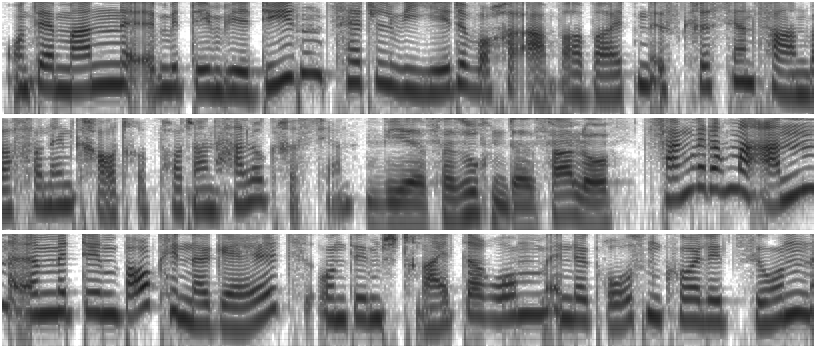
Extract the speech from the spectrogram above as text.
Und der Mann, mit dem wir diesen Zettel wie jede Woche abarbeiten, ist Christian Farnbach von den Krautreportern. Hallo Christian. Wir versuchen das. Hallo. Fangen wir doch mal an äh, mit dem Baukindergeld und dem Streit darum in der Großen Koalition.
